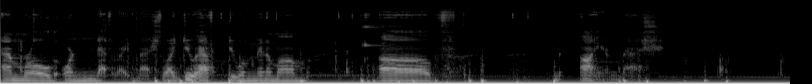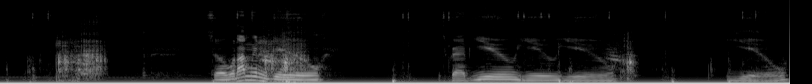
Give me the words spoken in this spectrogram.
emerald, or netherite mesh. So I do have to do a minimum of iron mesh. So what I'm going to do is grab you, you, you, you.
